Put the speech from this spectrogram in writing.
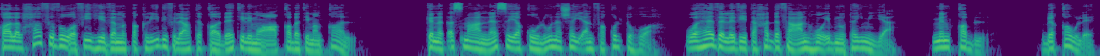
قال الحافظ وفيه ذم التقليد في الاعتقادات لمعاقبة من قال كانت أسمع الناس يقولون شيئا فقلت هو وهذا الذي تحدث عنه ابن تيمية من قبل بقوله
